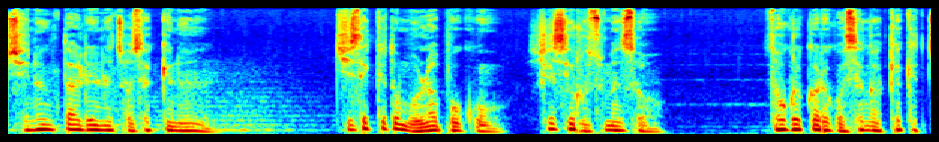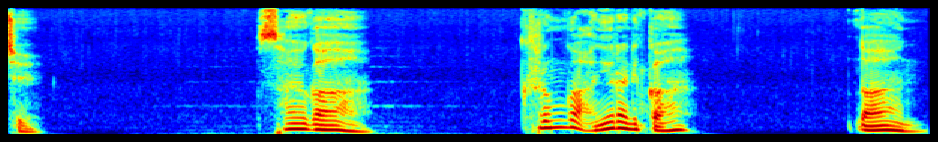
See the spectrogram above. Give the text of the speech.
지능 딸리는 저 새끼는 지 새끼도 몰라보고 실실 웃으면서 속을 거라고 생각했겠지. 사여가 그런 거 아니라니까. 난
